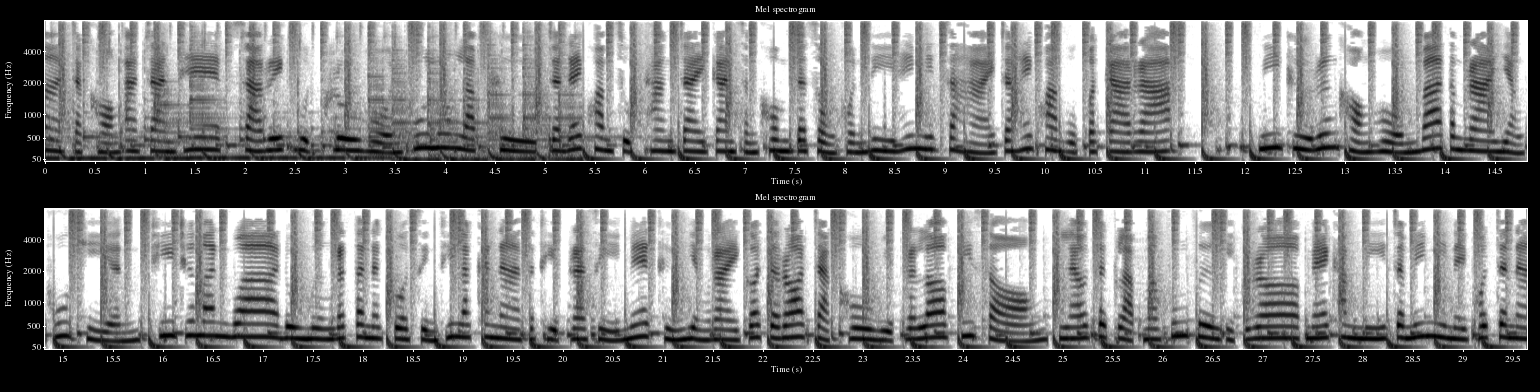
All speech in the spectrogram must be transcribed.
มาจากของอาจารย์เทพ สาริกบุตรครูโหนผู้ล่วงลับคือ จะได้ความสุขทางใจการสังคมจะส่งผลดีให้มิตรสหายจะให้ความอุปการะ นี่คือเรื่องของโหนบ้าตำราอย่างผู้เขียน ที่เชื่อมั่นว่าดวงเมืองรัตนโกสินทร์ที่ลัคนาสถิตราศีเมษถึงอย่างไรก็จะรอดจากโควิดระลอกที่สองแล้วจะกลับมาฟุ่งเฟืองอีกรอบ แม้คำนี้จะไม่มีในพจนา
